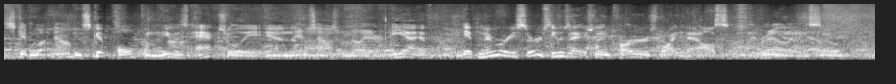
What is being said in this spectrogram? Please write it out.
Skip what now? Skip Holcomb. He was actually in. Name uh, sounds familiar. yeah, if, if memory serves, he was actually in Carter's White House. Really? You know, so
